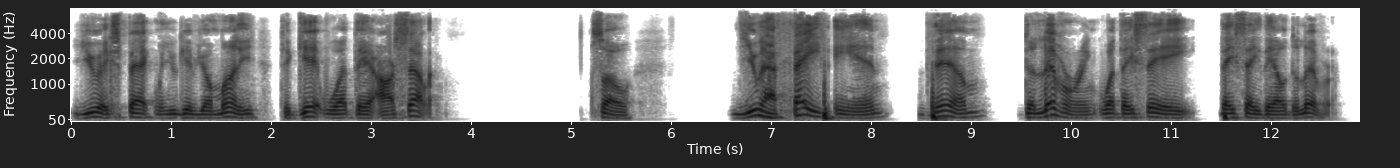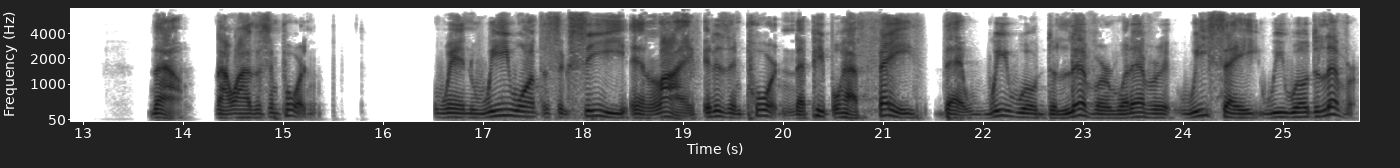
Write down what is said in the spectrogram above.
you expect when you give your money to get what they are selling. So you have faith in them delivering what they say they say they'll deliver. Now, now why is this important? When we want to succeed in life, it is important that people have faith that we will deliver whatever we say we will deliver.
